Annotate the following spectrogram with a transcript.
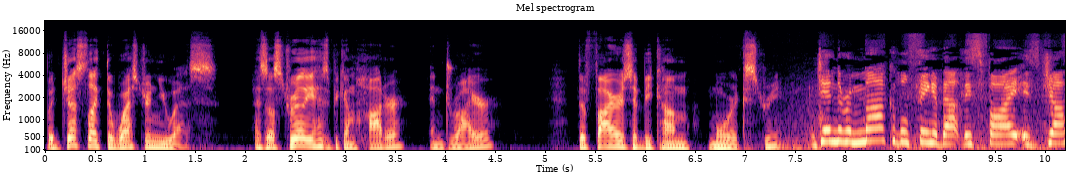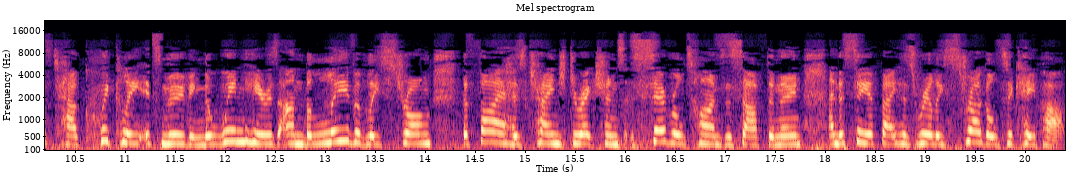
But just like the western US, as Australia has become hotter and drier, the fires have become more extreme. Jen, the remarkable thing about this fire is just how quickly it's moving. The wind here is unbelievably strong. The fire has changed directions several times this afternoon, and the CFA has really struggled to keep up.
